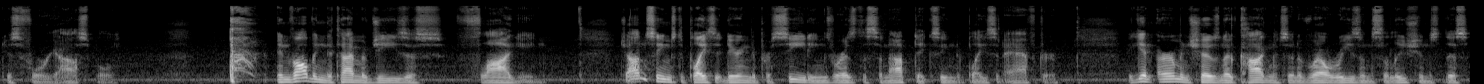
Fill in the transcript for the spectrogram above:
just four gospels. Involving the time of Jesus' flogging. John seems to place it during the proceedings, whereas the synoptics seem to place it after. Again, Ehrman shows no cognizance of well reasoned solutions to this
